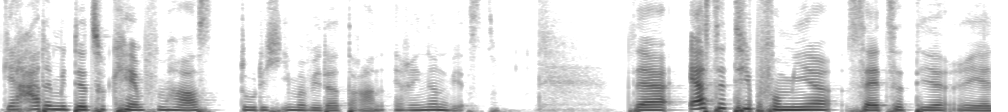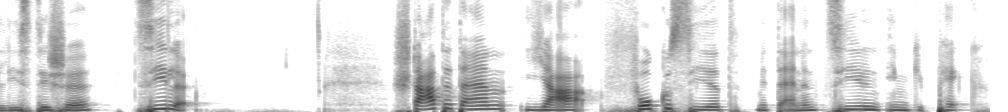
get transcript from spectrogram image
gerade mit dir zu kämpfen hast, du dich immer wieder daran erinnern wirst. Der erste Tipp von mir, setze dir realistische Ziele. Starte dein Jahr fokussiert mit deinen Zielen im Gepäck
